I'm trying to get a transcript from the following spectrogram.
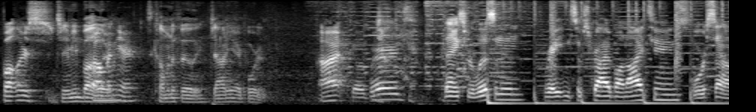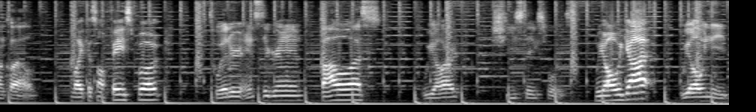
Butler's Jimmy Butler coming here. is coming to Philly, Johnny Airport. All right. Go Birds. Thanks for listening. Rate and subscribe on iTunes. Or SoundCloud, Like us on Facebook. Twitter, Instagram. Follow us. We are Cheesesteak Sports. We all we got. We all we need.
